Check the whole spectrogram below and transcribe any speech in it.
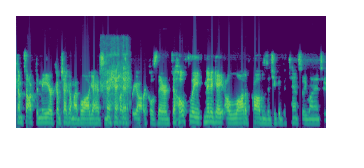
come talk to me or come check out my blog. I have some free articles there to hopefully mitigate a lot of problems that you could potentially run into.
